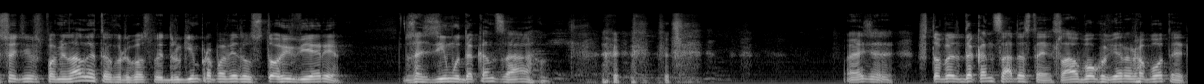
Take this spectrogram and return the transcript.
сегодня вспоминал это, говорю, Господи, другим проповедовал, стой в вере за зиму до конца. Понимаете, чтобы до конца достоять. Слава Богу, вера работает.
